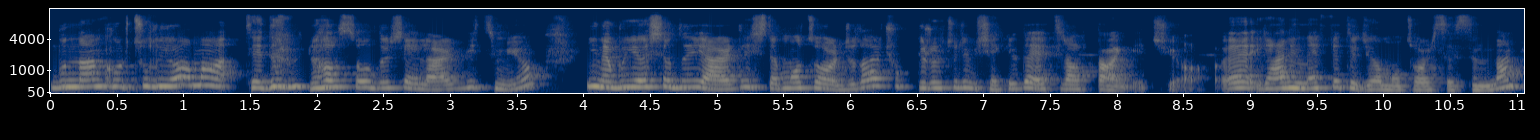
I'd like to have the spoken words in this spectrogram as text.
Bundan kurtuluyor ama Ted'in rahatsız olduğu şeyler bitmiyor. Yine bu yaşadığı yerde işte motorcular çok gürültülü bir şekilde etraftan geçiyor. Ve yani nefret ediyor motor sesinden.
